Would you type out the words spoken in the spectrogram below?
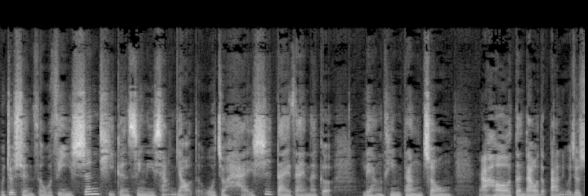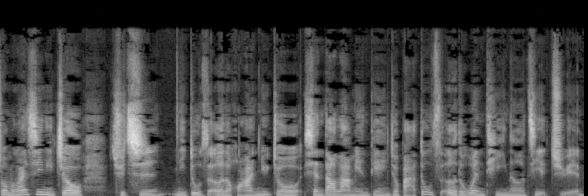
我就选择我自己身体跟心里想要的，我就还是待在那个凉亭当中，然后等待我的伴侣。我就说没关系，你就去吃。你肚子饿的话，你就先到拉面店，你就把肚子饿的问题呢解决，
